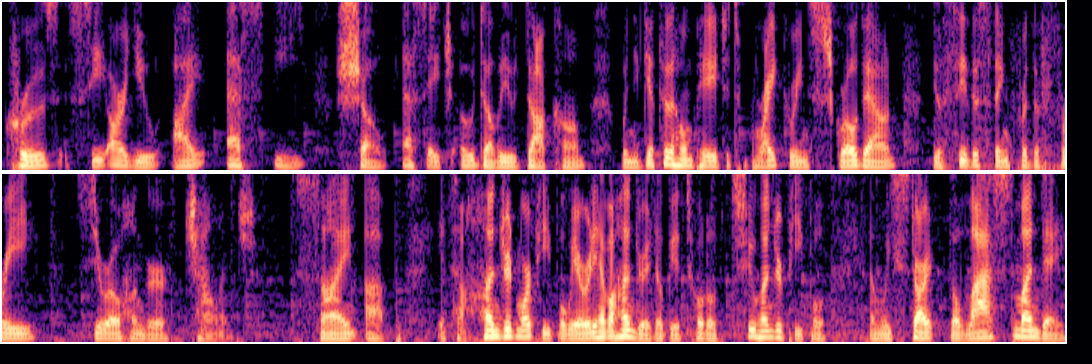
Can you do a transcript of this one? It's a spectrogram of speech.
Cruise, C R U I S E, show, S H O W dot com. When you get to the homepage, it's bright green. Scroll down, you'll see this thing for the free Zero Hunger Challenge. Sign up. It's a hundred more people. We already have a hundred. It'll be a total of 200 people, and we start the last Monday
